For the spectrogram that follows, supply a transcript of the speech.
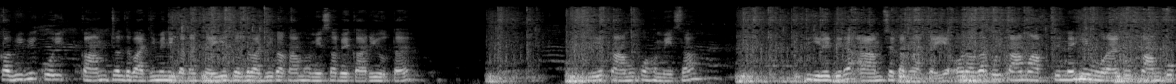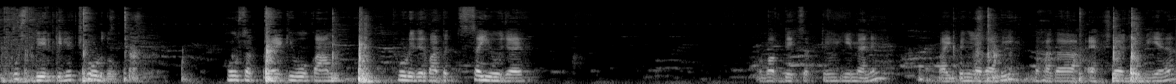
कभी भी कोई काम जल्दबाजी में नहीं करना चाहिए। जल्दबाजी का काम हमेशा बेकार ही होता है। इसलिए काम को हमेशा धीरे धीरे आराम से करना चाहिए। और अगर कोई काम आपसे नहीं हो रहा है तो उस काम को कुछ देर के लिए छोड़ दो। हो सकता है कि वो काम थोड़ी देर बाद सही हो जाए। अब आप देख सकते हो, ये मैंने पाइपिंग लगा दी। धागा, एक्स्ट्रा जो भी है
